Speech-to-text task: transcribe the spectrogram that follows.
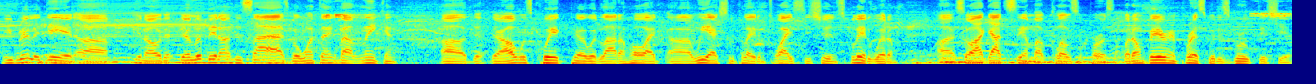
He really did. Um, you know, they're a little bit undersized, but one thing about Lincoln, uh, they're always quick, play with a lot of heart. Uh, we actually played them twice this year and split with them, uh, so I got to see him up close and personal. But I'm very impressed with his group this year.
